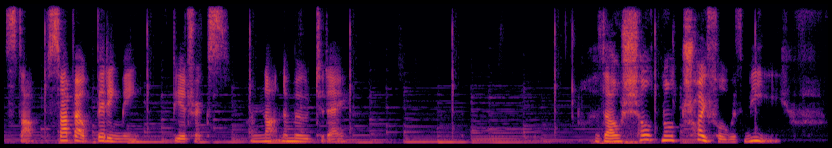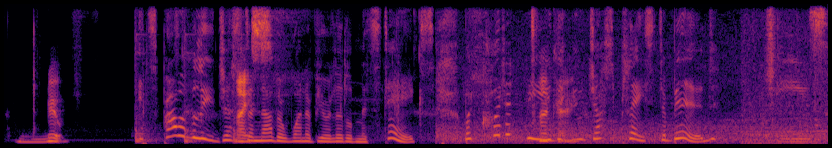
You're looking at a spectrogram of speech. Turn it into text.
Stop. Stop outbidding me, Beatrix. I'm not in the mood today. Thou shalt not trifle with me. No. It's probably just nice. another one of your little mistakes, but could it be okay. that you just placed a bid? Jeez.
